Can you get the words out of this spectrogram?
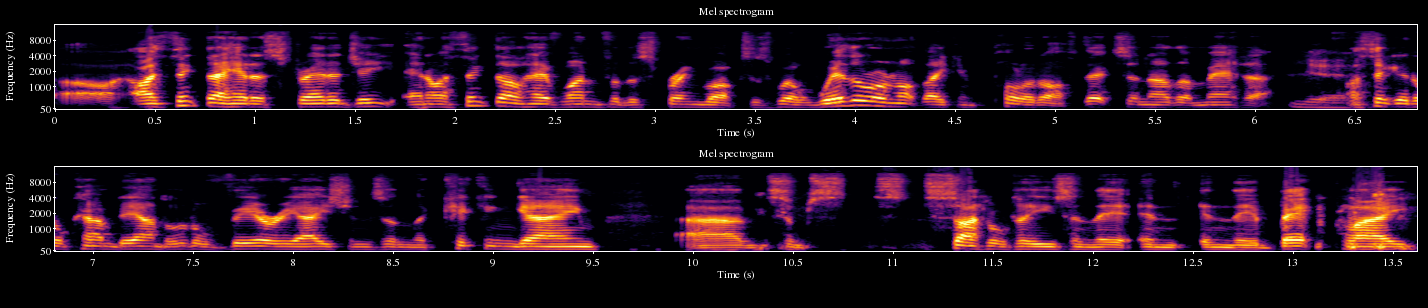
uh, I think they had a strategy, and I think they'll have one for the Springboks as well. Whether or not they can pull it off, that's another matter. Yeah. I think it'll come down to little variations in the kicking game um, some s- subtleties in their in, in their back play.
